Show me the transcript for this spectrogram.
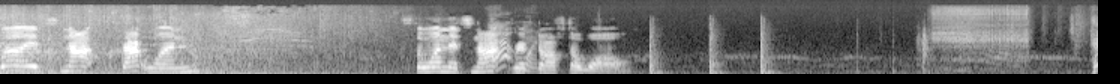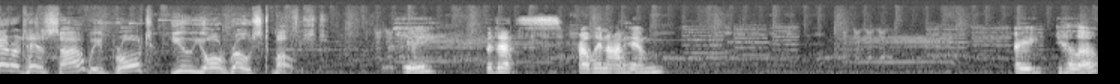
Well, it's not that one. It's the one that's not That ripped one. off the wall. Here it is, sir. We brought you your roast most. Okay, but that's probably not him. Are you, hello?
